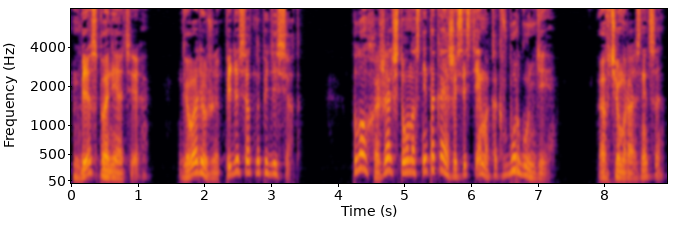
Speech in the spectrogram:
Без понятия. Говорю же, 50 на 50. Плохо, жаль, что у нас не такая же система, как в Бургундии. А в чем разница?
